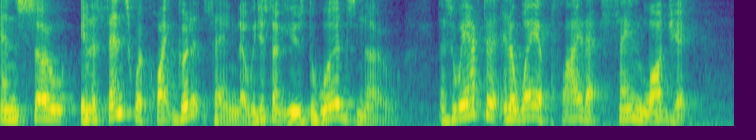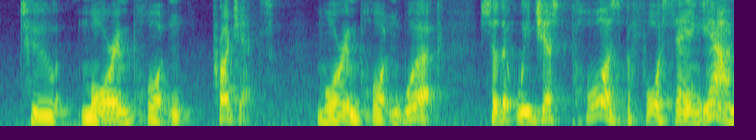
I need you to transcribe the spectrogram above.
And so, in a sense, we're quite good at saying no. We just don't use the words no. And so, we have to, in a way, apply that same logic to more important projects, more important work so that we just pause before saying, Yeah, I'm,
